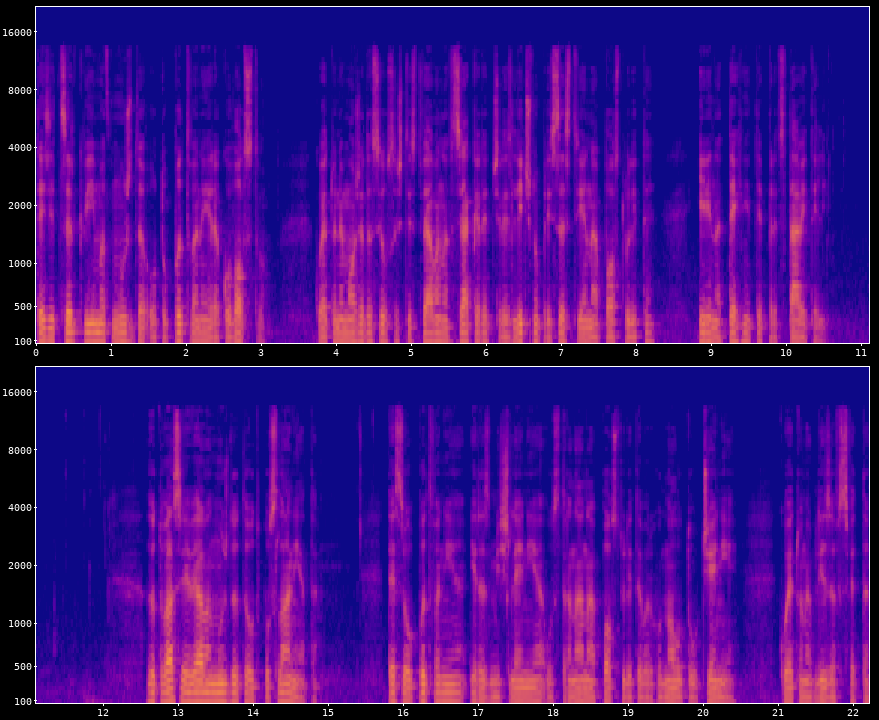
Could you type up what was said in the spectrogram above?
тези църкви имат нужда от опътване и ръководство, което не може да се осъществява навсякъде чрез лично присъствие на апостолите или на техните представители. Затова се явява нуждата от посланията. Те са опътвания и размишления от страна на апостолите върху новото учение, което навлиза в света.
